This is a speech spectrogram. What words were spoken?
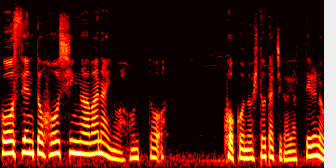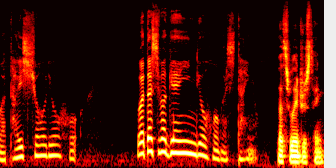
光線と方針が合わないのは本当ここの人たちがやってるのは対症療法私は原因療法がしたいの That's really interesting.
